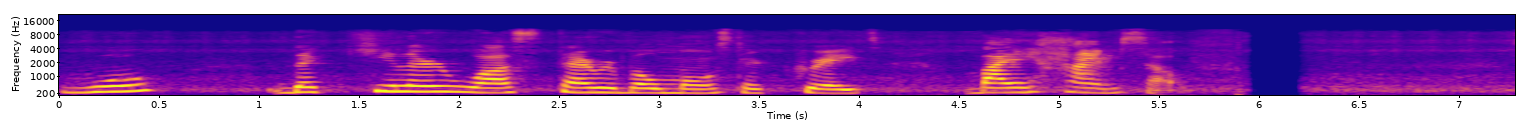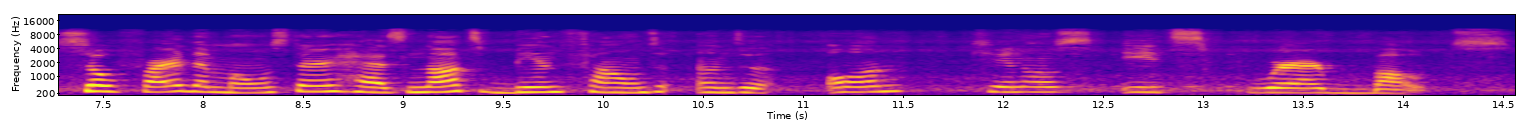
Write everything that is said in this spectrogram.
who the killer was terrible monster created by himself. So far the monster has not been found and on knows its whereabouts.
